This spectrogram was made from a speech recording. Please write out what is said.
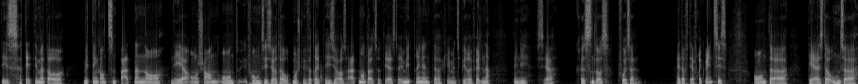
das hätte ich mir da mit den ganzen Partnern noch näher anschauen. Und von uns ist ja der Obmann-Stellvertreter ist ja aus Admont, also der ist da eh mit drinnen, der Clemens Birefellner, den ich sehr grüßenlos, falls er heute auf der Frequenz ist. Und äh, der ist da unser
